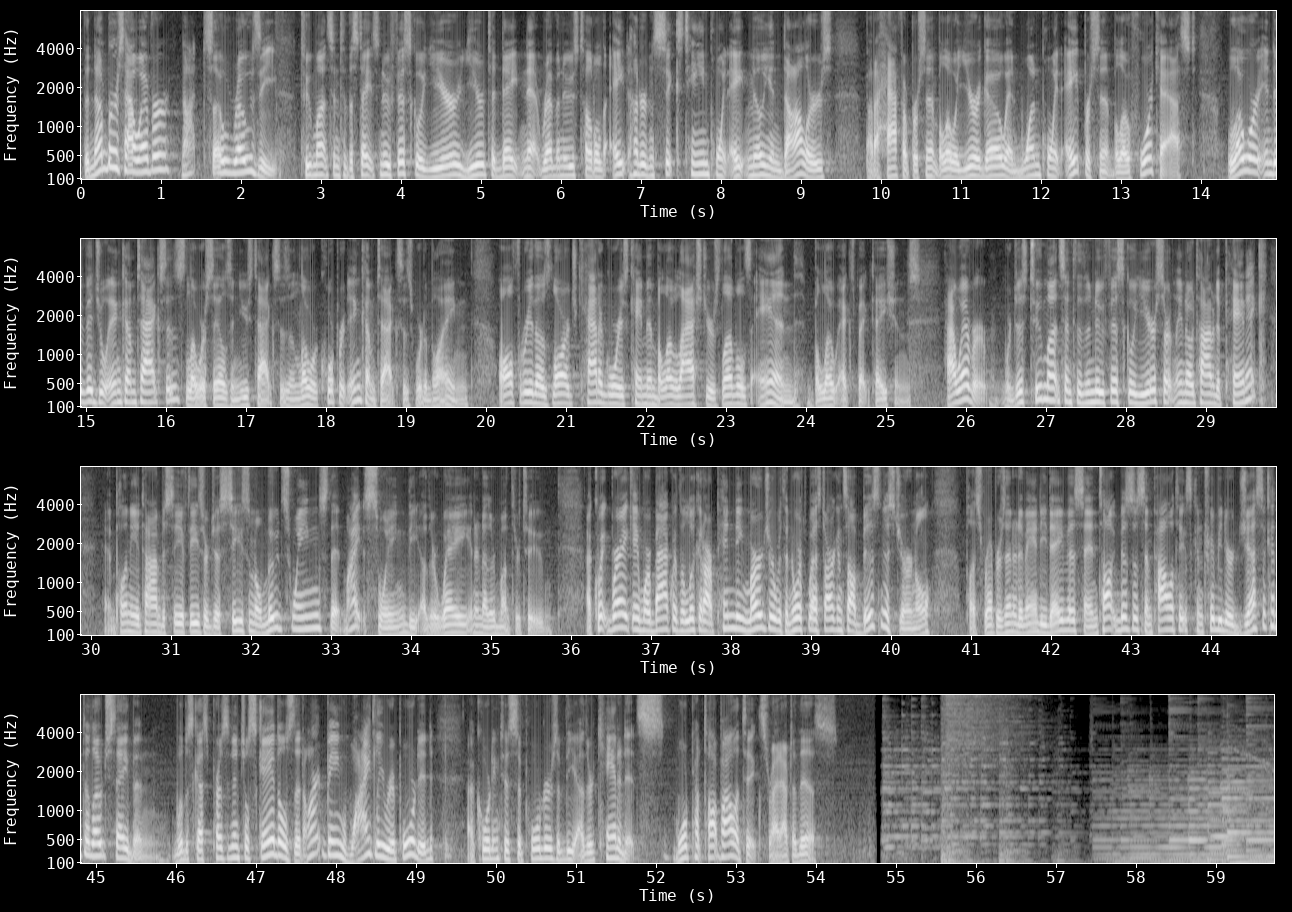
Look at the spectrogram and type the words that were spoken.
The numbers, however, not so rosy. Two months into the state's new fiscal year, year-to-date net revenues totaled $816.8 million, about a half a percent below a year ago and 1.8 percent below forecast. Lower individual income taxes, lower sales and use taxes, and lower corporate income taxes were to blame. All three of those large categories came in below last year's levels and below expectations. However, we're just two months into the new fiscal year, certainly no time to panic and plenty of time to see if these are just seasonal mood swings that might swing the other way in another month or two. A quick break, and we're back with a look at our pending merger with the Northwest Arkansas Business Journal, plus Representative Andy Davis and Talk Business and Politics contributor Jessica DeLoach Sabin. We'll discuss presidential scandals that aren't being widely reported, according to supporters of the other candidates. More Talk Politics right after this.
